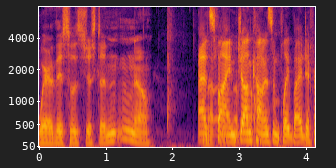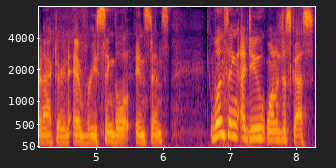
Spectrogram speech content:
where this was just a no. That's No, fine. no, John no. Connor's been played by a different actor in every single instance. One thing I do want to discuss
